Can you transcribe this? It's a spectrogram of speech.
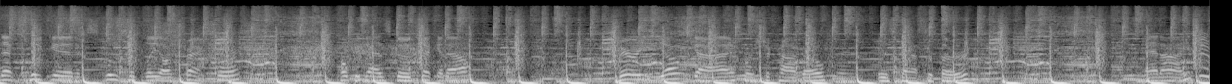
next weekend exclusively on Track Traxsource. Hope you guys go check it out. Very young guy from Chicago is Master Third. And uh, he's, been,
